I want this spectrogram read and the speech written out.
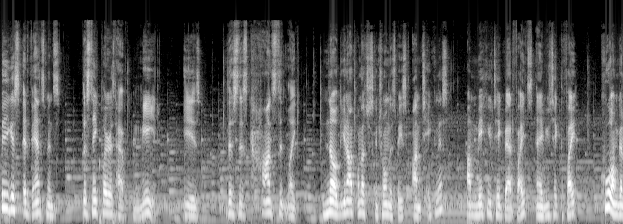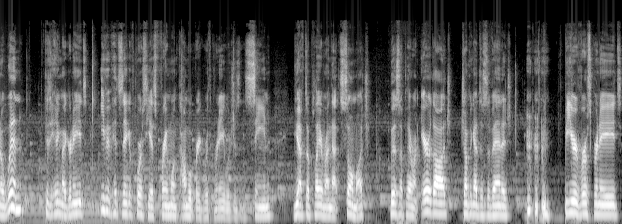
biggest advancements the Snake players have made is this this constant like, no, you're not. I'm not just controlling the space. I'm taking this. I'm making you take bad fights, and if you take the fight, cool, I'm gonna win because you're hitting my grenades. Even if it hits Snake, of course, he has frame one combo breaker with grenade, which is insane. You have to play around that so much. We also play around air dodge, jumping at disadvantage, B reverse grenades,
